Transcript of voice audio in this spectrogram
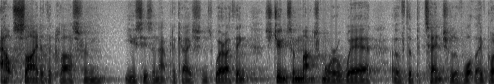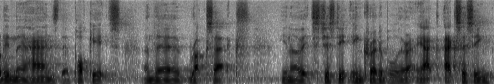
outside of the classroom uses and applications, where I think students are much more aware of the potential of what they've got in their hands, their pockets and their rucksacks. You know, it's just incredible. They're accessing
